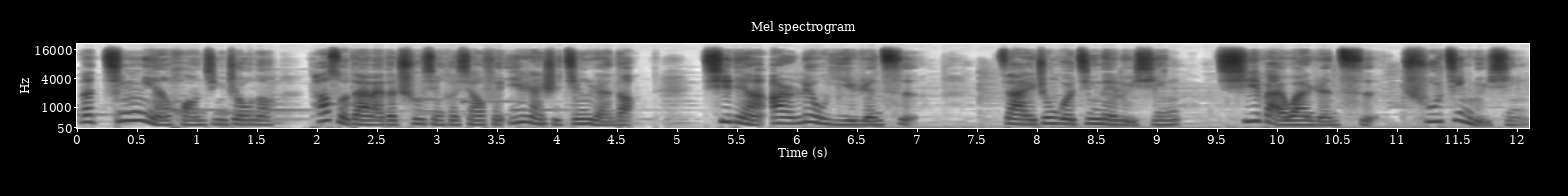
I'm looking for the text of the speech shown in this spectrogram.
那今年黄金周呢？它所带来的出行和消费依然是惊人的，七点二六亿人次在中国境内旅行，七百万人次出境旅行。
